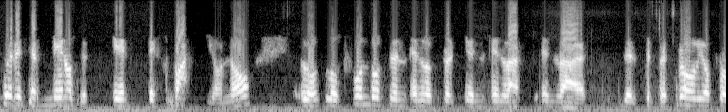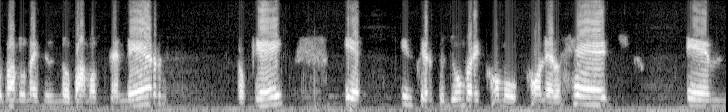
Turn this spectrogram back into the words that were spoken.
puede ser menos es- es- espacio, ¿no? Los, fondos en, en los en, en las en las del petróleo probablemente no vamos a tener, ¿ok? Eh, incertidumbre como con el hedge, em,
